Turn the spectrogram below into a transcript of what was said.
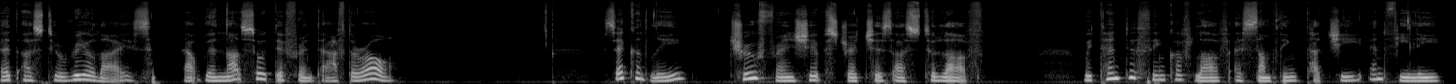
led us to realize that we're not so different after all. Secondly, true friendship stretches us to love. We tend to think of love as something touchy and feely,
